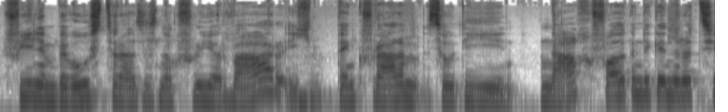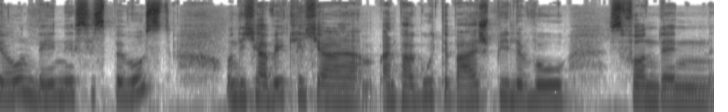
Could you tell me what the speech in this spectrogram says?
vielen bewusster, als es noch früher war. Ich mhm. denke vor allem so die nachfolgende Generation, denen ist es bewusst. Und ich habe wirklich äh, ein paar gute Beispiele, wo es von den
